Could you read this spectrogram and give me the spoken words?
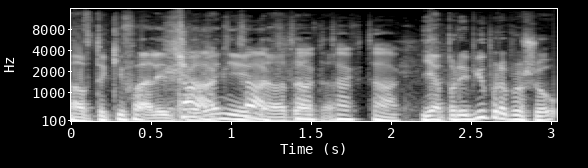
Автокефалії, ще так, раніше. Так, да, так, да, так, так. Я переб'ю, перепрошую,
